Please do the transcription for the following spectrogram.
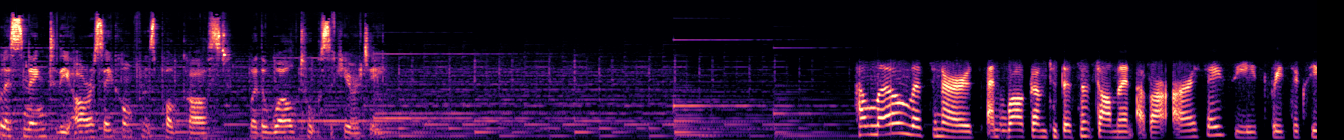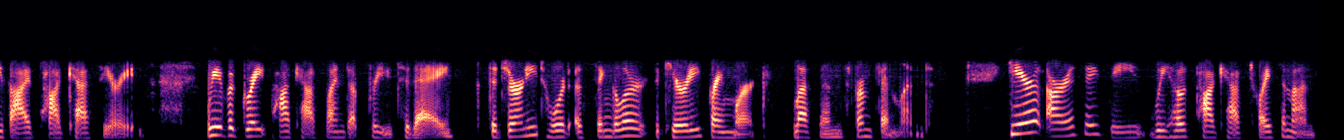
listening to the RSA Conference podcast, where the world talks security. Hello, listeners, and welcome to this installment of our RSAC 365 podcast series. We have a great podcast lined up for you today The Journey Toward a Singular Security Framework Lessons from Finland. Here at RSAC, we host podcasts twice a month,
